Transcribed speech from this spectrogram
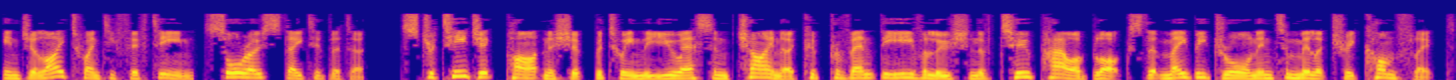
In July 2015, Soros stated that a strategic partnership between the US and China could prevent the evolution of two power blocs that may be drawn into military conflict.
